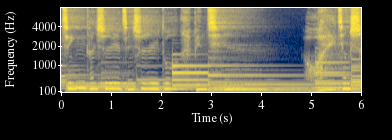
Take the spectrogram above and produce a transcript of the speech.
轻叹世间事多变迁。外，江山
